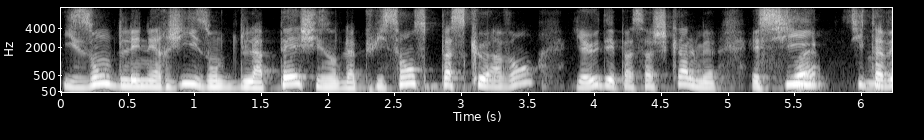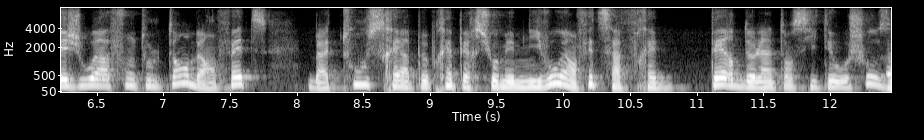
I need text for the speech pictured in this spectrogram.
ils ont de l'énergie, ils ont de la pêche, ils ont de la puissance, parce qu'avant, il y a eu des passages calmes. Et si, si tu avais joué à fond tout le temps, ben en fait, ben, tout serait à peu près perçu au même niveau. Et en fait, ça ferait perdre de l'intensité aux choses.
